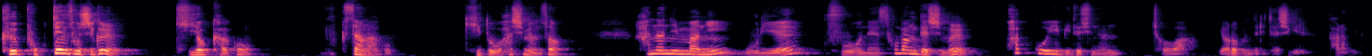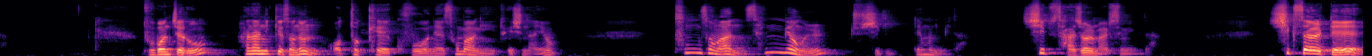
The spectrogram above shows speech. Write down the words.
그 복된 소식을 기억하고 묵상하고 기도하시면서 하나님만이 우리의 구원의 소망 되심을 확고히 믿으시는 저와 여러분들이 되시길 바랍니다. 두 번째로 하나님께서는 어떻게 구원의 소망이 되시나요? 풍성한 생명을 주시기 때문입니다. 14절 말씀입니다. 식사할 때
